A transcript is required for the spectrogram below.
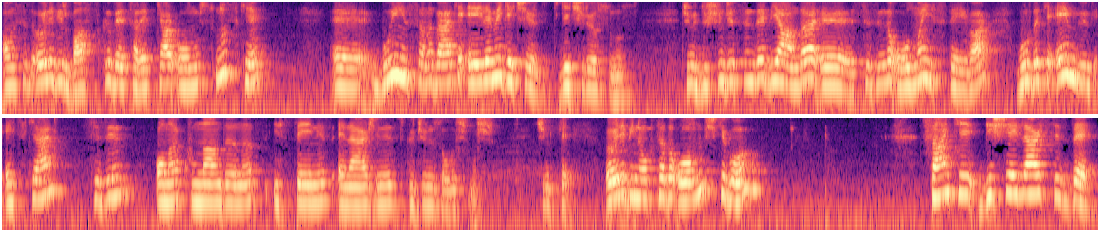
Ama siz öyle bir baskı ve talepkar olmuşsunuz ki e, bu insanı belki eyleme geçir, geçiriyorsunuz. Çünkü düşüncesinde bir anda e, sizinle olma isteği var. Buradaki en büyük etken sizin ona kullandığınız isteğiniz, enerjiniz, gücünüz oluşmuş. Çünkü öyle bir noktada olmuş ki bu sanki bir şeyler sizde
